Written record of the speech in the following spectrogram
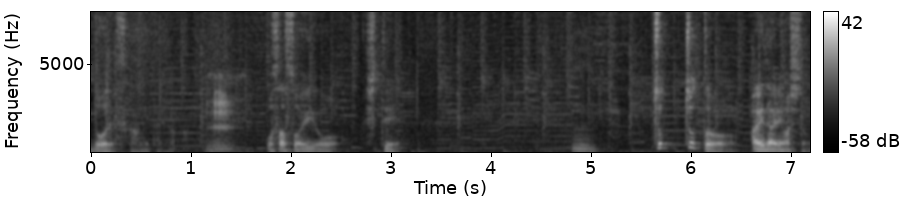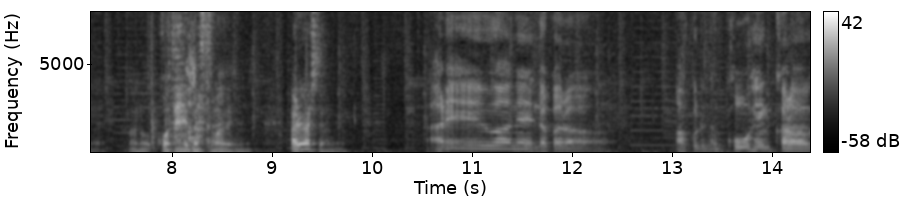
どうですかみたいな。うん。お誘いをしてうん。ちょちょっと間ありましたよね。あの答え出すまでに。ありましたよね。あれはねだからあこれな後編から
